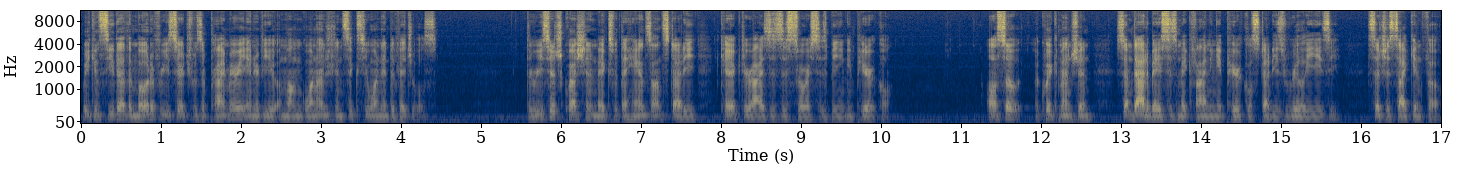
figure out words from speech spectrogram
We can see that the mode of research was a primary interview among 161 individuals. The research question mixed with a hands-on study characterizes this source as being empirical. Also, a quick mention, some databases make finding empirical studies really easy, such as PsycInfo,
